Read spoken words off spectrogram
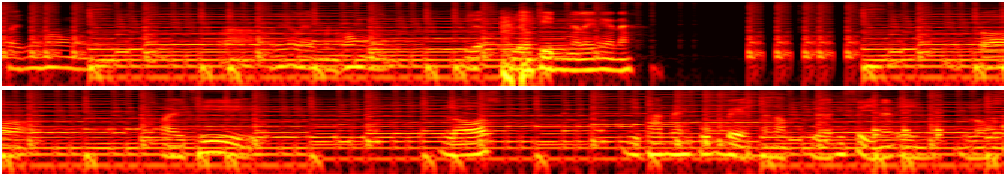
ไปที่ห้องอ่าเรียกอะไรเหมือนห้องเรือเรือบินอะไรเนี่ยนะ ก็ไปที่ Lost Department Group Base นะครับ เหลือที่ 4 นั่นเอง Lost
